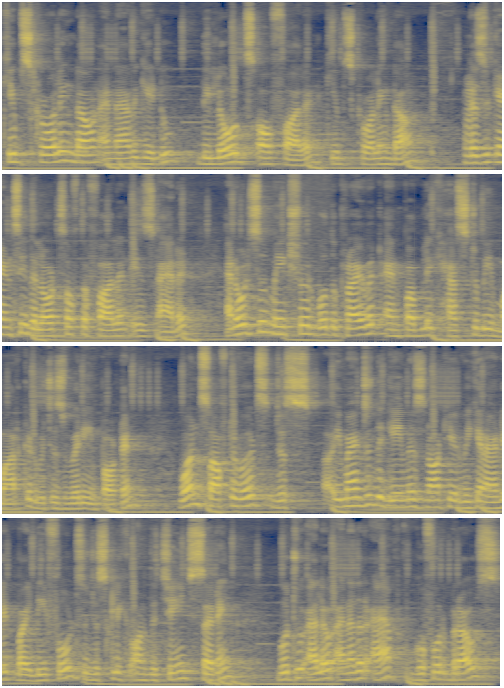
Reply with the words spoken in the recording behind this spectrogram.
Keep scrolling down and navigate to the loads of file and Keep scrolling down and as you can see the Lords of the Fallen is added. And also make sure both the private and public has to be marked which is very important. Once afterwards just uh, imagine the game is not here. We can add it by default. So just click on the change setting. Go to allow another app. Go for browse.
